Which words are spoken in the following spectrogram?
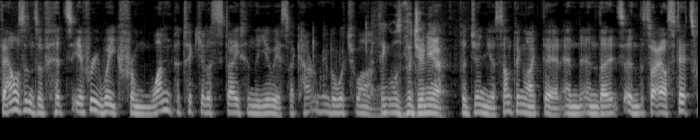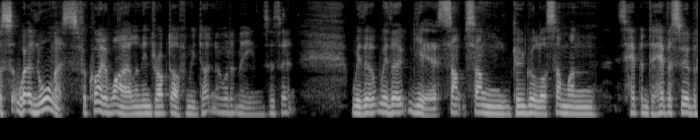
thousands of hits every week from one particular state in the US. I can't remember which one. I think it was Virginia. Virginia, something like that. And and they, and so our stats were, were enormous for quite a while, and then dropped off, and we don't know what it means. Is it whether whether yeah some some Google or someone happened to have a server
